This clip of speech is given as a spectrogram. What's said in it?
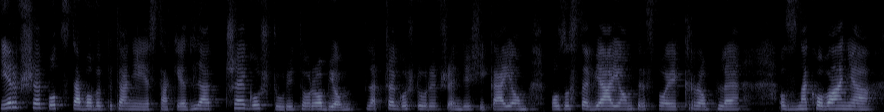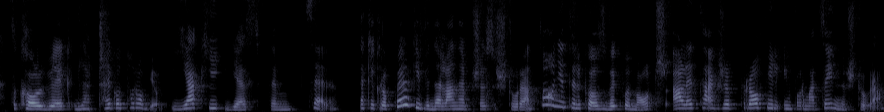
Pierwsze podstawowe pytanie jest takie: dlaczego szczury to robią? Dlaczego szczury wszędzie sikają, pozostawiają te swoje krople, oznakowania, cokolwiek? Dlaczego to robią? Jaki jest w tym cel? Takie kropelki wydalane przez szczura to nie tylko zwykły mocz, ale także profil informacyjny szczura,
